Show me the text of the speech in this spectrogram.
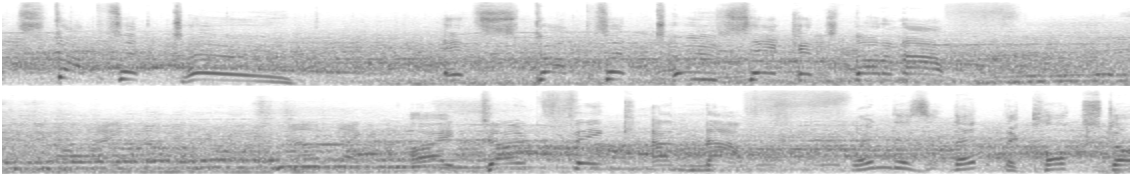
It stops at two. It stops at two seconds, not enough. I don't think enough. When does that the clock stop?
